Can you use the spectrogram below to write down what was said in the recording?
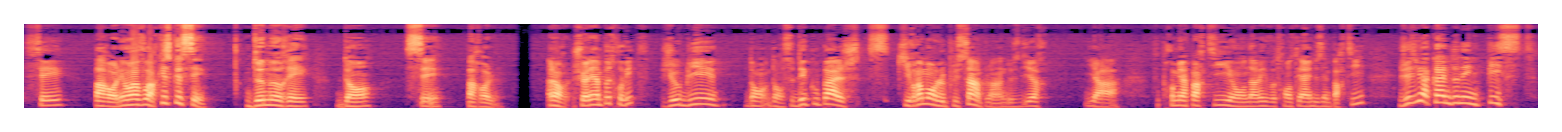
ses paroles. Et on va voir, qu'est-ce que c'est Demeurer dans ses paroles? Alors, je vais aller un peu trop vite. J'ai oublié dans, ce découpage, qui est vraiment le plus simple, hein, de se dire, il y a cette première partie et on arrive au 31 et deuxième partie. Jésus a quand même donné une piste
